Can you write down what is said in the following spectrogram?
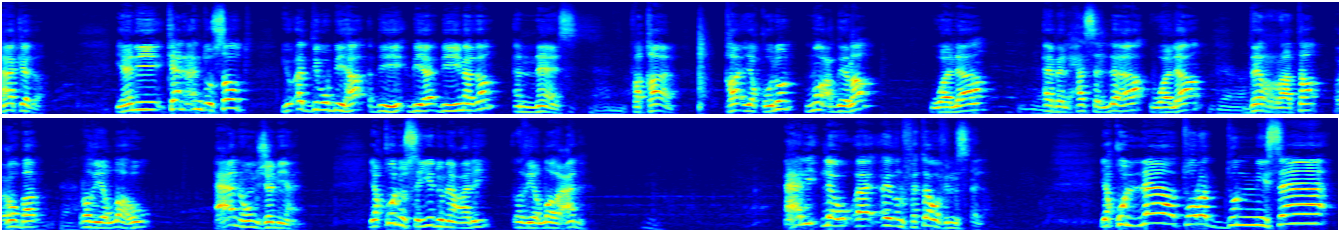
هكذا. يعني كان عنده صوت يؤدب بها به, بها به ماذا؟ الناس. فقال يقولون معضلة ولا أبا الحسن لها ولا درة عمر رضي الله عنهم جميعا. يقول سيدنا علي رضي الله عنه علي له أيضا فتاوى في المسألة. يقول لا ترد النساء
